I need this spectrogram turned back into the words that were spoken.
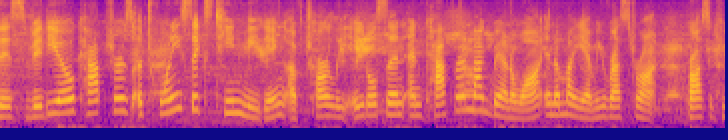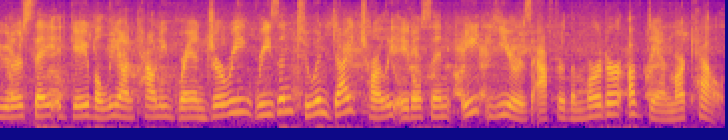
This video captures a 2016 meeting of Charlie Adelson and Katherine Magbanua in a Miami restaurant. Prosecutors say it gave a Leon County grand jury reason to indict Charlie Adelson eight years after the murder of Dan Markel.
